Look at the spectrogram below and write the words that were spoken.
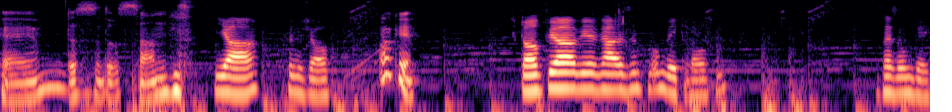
Okay, das ist interessant. Ja, finde ich auch. Okay. Ich glaube, wir, wir, wir sind einen Umweg gelaufen. Was heißt Umweg?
